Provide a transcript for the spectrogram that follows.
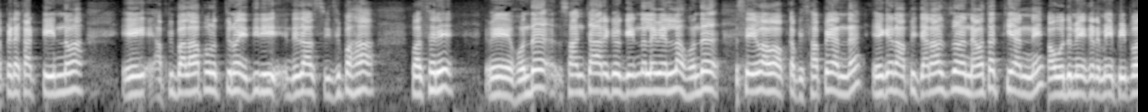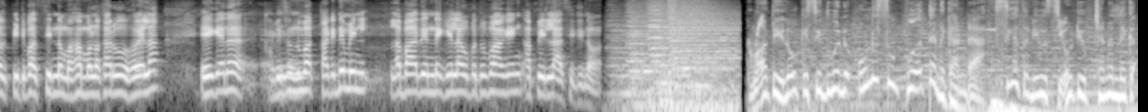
අපිට කට්ටිය ඉන්නවා. ඒ අපි බලාපොරොත්තු වෙනවා ඉදිරි 2025 වසරේ මේ හොඳ සංචාරකයෝ ගෙන්නලා වෙලා හොඳ සේවාවක් අපි සපයන්න. ඒ ගැන අපි ජනාධිපතිතුමා නැවතත් කියන්නේ කවුද මේකට මේ පිටිපස්ස ඉන්න මහ මොලකරුවෝ හොයලා ඒ ගැන විසඳුමක් කඩිනමින් ලබා දෙන්න කියලා ඔබතුමාගෙන් අපි ඉල්ලා සිටිනවා. රටේ ලෝකෙ සිදුවන උණුසුම් පුවත් දැනගන්න සියත නිවස් YouTube channel එක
